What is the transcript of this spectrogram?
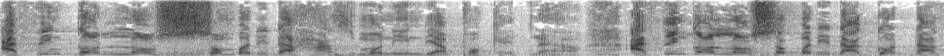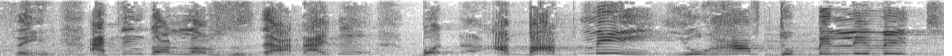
I think God loves somebody that has money in their pocket now. I think God loves somebody that got that thing. I think God loves that. I think, but about me, you have to believe it.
